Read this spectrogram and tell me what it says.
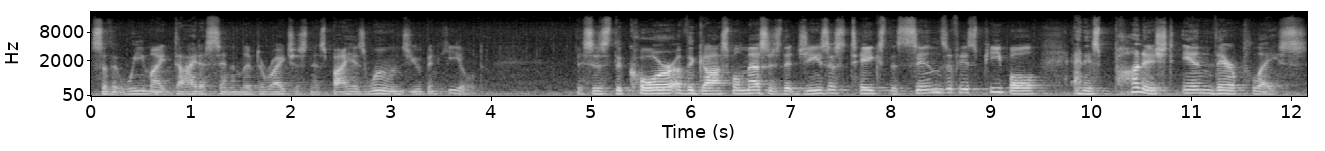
so that we might die to sin and live to righteousness. By his wounds you've been healed. This is the core of the gospel message that Jesus takes the sins of his people and is punished in their place.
